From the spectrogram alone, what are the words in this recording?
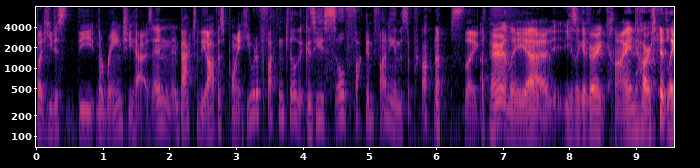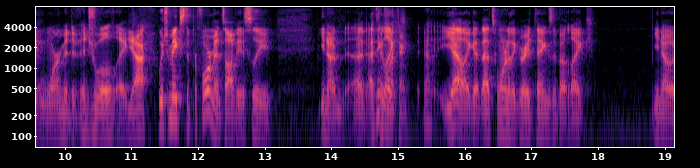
But he just the the range he has. And, and back to the office point he would have fucking killed it because he's so fucking funny in the sopranos. Like apparently yeah, he's like a very kind-hearted like warm individual like Yeah. which makes the performance obviously you know uh, i think like yeah. yeah like that's one of the great things about like you know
